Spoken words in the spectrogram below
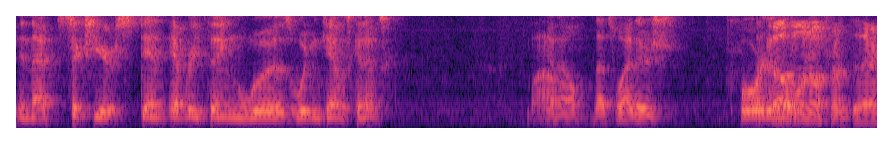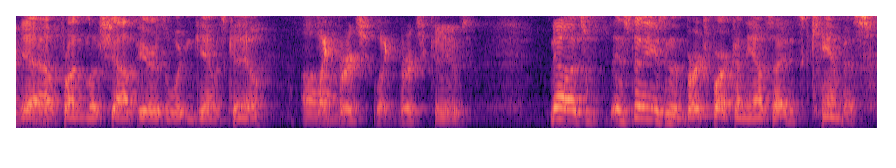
in that six year stint, everything was wooden canvas canoes. wow. You know, that's why there's I forward saw in the one out front there. yeah, out front in the shop here is a wooden canvas canoe. like birch, like birch canoes. No, it's instead of using the birch bark on the outside, it's canvas.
